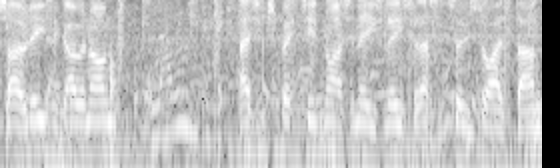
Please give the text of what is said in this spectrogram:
So these are going on as expected, nice and easily. So that's the two sides done.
